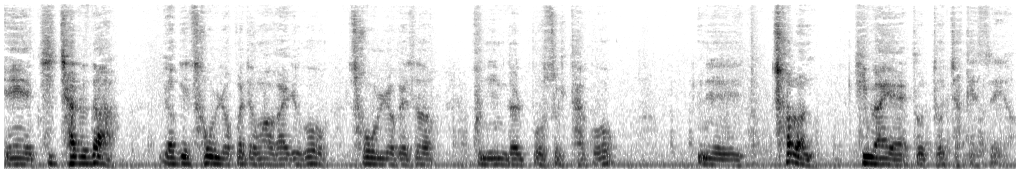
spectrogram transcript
예, 기차로다 여기 서울역까지 와가지고 서울역에서 군인들 버스를 타고 예, 철원 김하에 도, 도착했어요.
